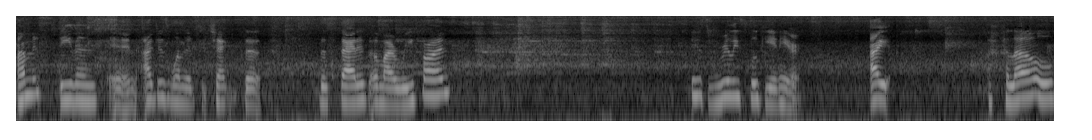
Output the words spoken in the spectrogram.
I'm Miss Stevens, and I just wanted to check the the status of my refund. It's really spooky in here. I hello.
